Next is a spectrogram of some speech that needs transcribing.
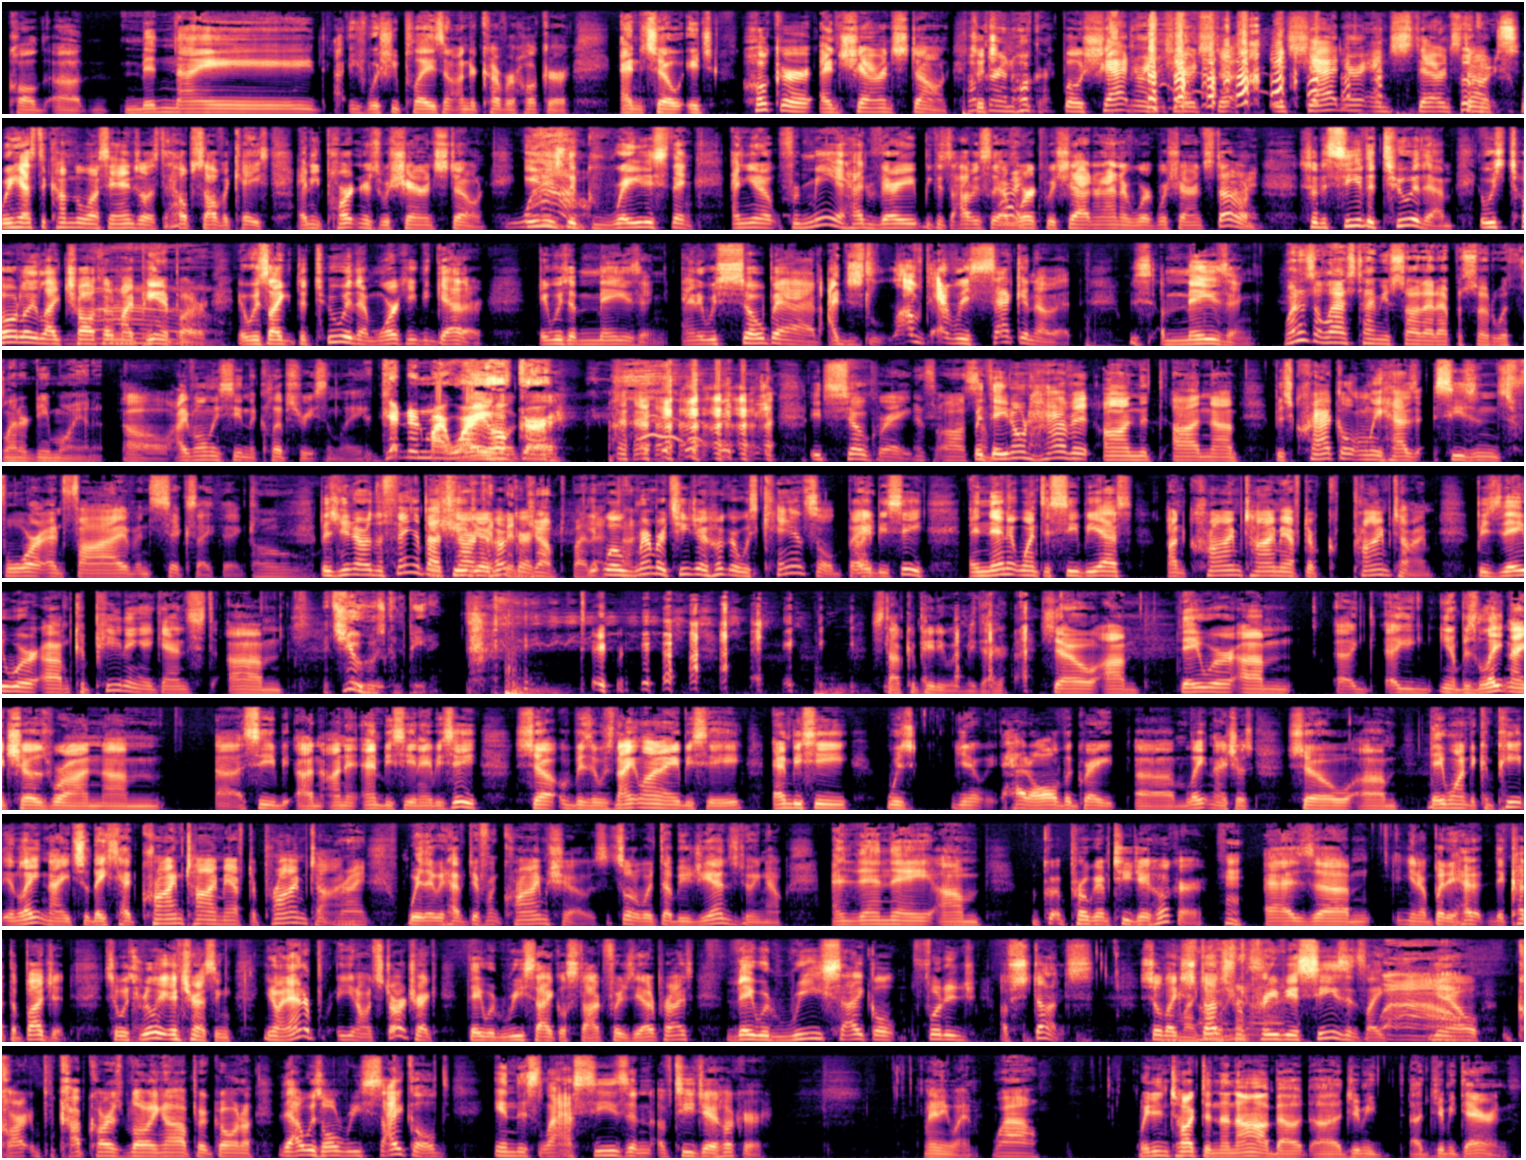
called uh, Midnight, where she plays an undercover hooker, and so it's Hooker and Sharon Stone. Hooker it's- and Hooker. well, Shatner and Sharon Stone. it's Shatner and Sharon Stone. Hookers. Where he has to come to Los Angeles to help solve a case, and he partners with Sharon Stone. It is the greatest thing. And you know, for me, it had very because obviously I've worked with Shatner and I've worked with Sharon Stone. Right. So to see the two of them, it was totally like chocolate and my peanut butter. It was like the two of them working together. It was amazing, and it was so bad. I just loved every second of it. It was amazing. When is the last time you saw that episode with Leonard Nimoy in it? Oh, I've only seen the clips recently. Getting in my way, hooker. it's so great. It's awesome. But they don't have it on the on um, because Crackle only has seasons four and five and six, I think. Oh. Because you know the thing about T.J. Hooker. jumped by that well, time. remember T.J. Hooker was canceled by Right. ABC, and then it went to CBS on Crime Time after Prime Time because they were um, competing against. Um, It's you who's competing. stop competing with me, Dagger. So um, they were, um, uh, uh, you know, because late night shows were on. Um, uh, CB, on, on NBC and ABC. So because it was Nightline on ABC, NBC was you know had all the great um, late night shows. So um, they wanted to compete in late night. So they had Crime Time after Prime Time, Right. where they would have different crime shows. It's sort of what WGN's doing now. And then they um, c- programmed T.J. Hooker as um, you know, but it had they cut the budget. So it's really interesting. You know, in Enter- you know, in Star Trek, they would recycle stock footage of the Enterprise. They would recycle footage of stunts. So like stunts from previous seasons, like you know, car, cop cars blowing up or going on. That was all recycled in this last season of T.J. Hooker. Anyway, Wow. we didn't talk to Nana about uh, Jimmy uh, Jimmy Darren.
